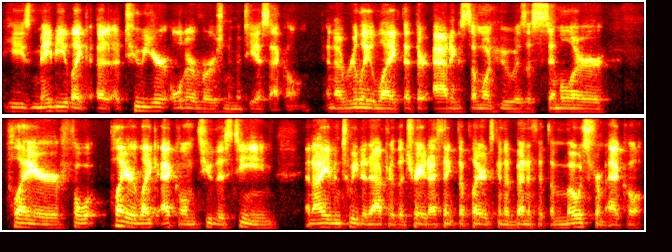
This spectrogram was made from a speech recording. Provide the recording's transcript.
he's maybe like a, a two-year older version of Mattias Ekholm, and I really like that they're adding someone who is a similar player for player like Ekholm to this team. And I even tweeted after the trade, I think the player that's going to benefit the most from Ekholm,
